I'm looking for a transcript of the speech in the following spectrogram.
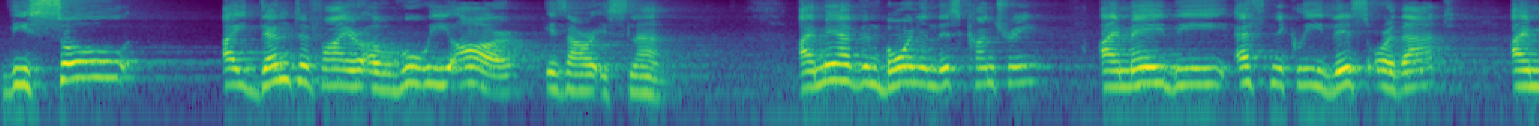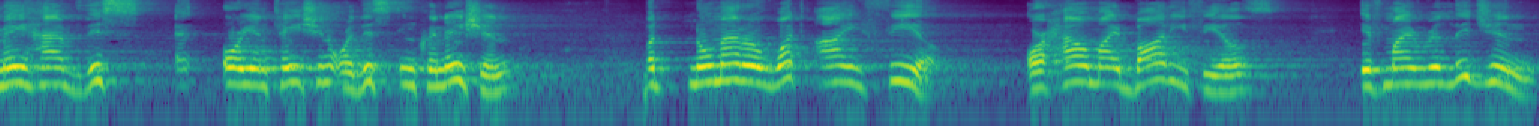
The sole identifier of who we are is our Islam. I may have been born in this country, I may be ethnically this or that, I may have this eh, orientation or this inclination, but no matter what I feel or how my body feels, if my religion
